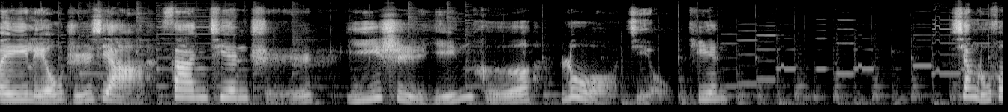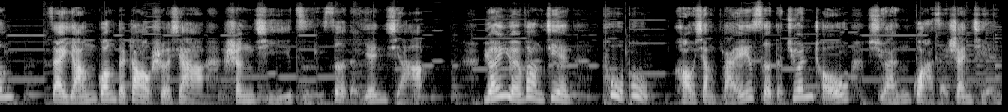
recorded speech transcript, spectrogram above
飞流直下三千尺，疑是银河落九天。香炉峰在阳光的照射下升起紫色的烟霞，远远望见瀑布，好像白色的绢绸悬挂在山前。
